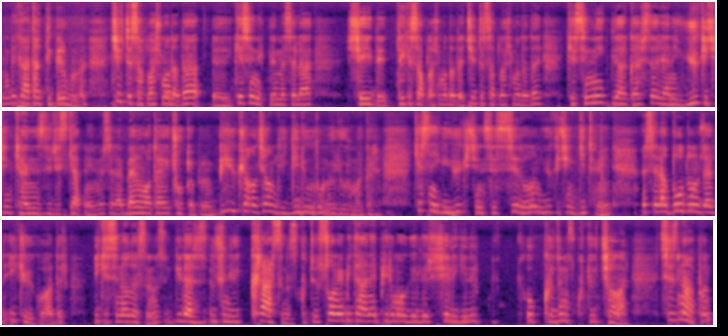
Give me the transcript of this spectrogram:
Birkaç taktikleri bunlar. Çift hesaplaşmada da e, kesinlikle mesela şeyde tek hesaplaşmada da çift hesaplaşmada da kesinlikle arkadaşlar yani yük için kendinizi riske atmayın. Mesela ben o hatayı çok yapıyorum. Bir yükü alacağım diye gidiyorum ölüyorum arkadaşlar. Kesinlikle yük için sessiz olun yük için gitmeyin. Mesela doğduğunuz yerde iki yük vardır. İkisini alırsınız. Gidersiniz üçüncüyü kırarsınız kutuyu. Sonra bir tane primo gelir, şeli gelir. O kırdığınız kutuyu çalar. Siz ne yapın?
